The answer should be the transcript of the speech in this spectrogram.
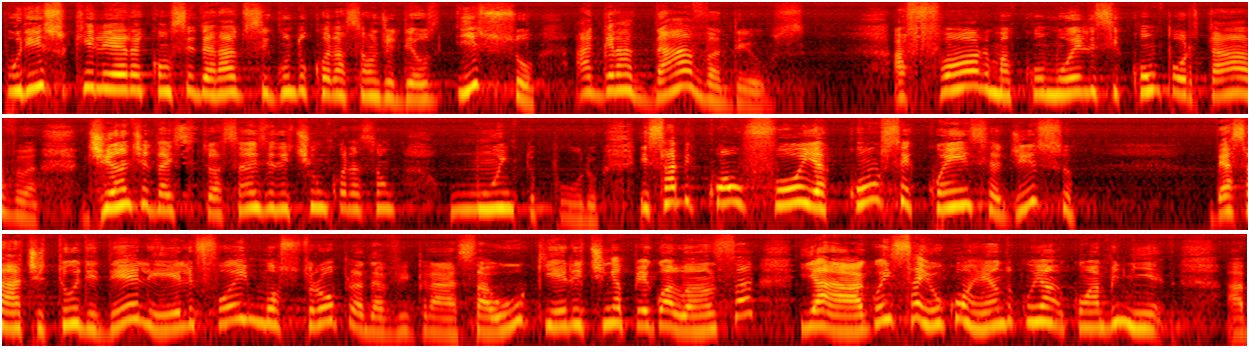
por isso que ele era considerado segundo o coração de Deus. Isso agradava a Deus. a forma como ele se comportava diante das situações, ele tinha um coração muito puro. E sabe qual foi a consequência disso? Dessa atitude dele, ele foi e mostrou para Davi, para Saul, que ele tinha pego a lança e a água e saiu correndo com a, com a, a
